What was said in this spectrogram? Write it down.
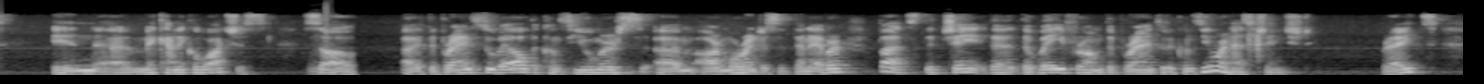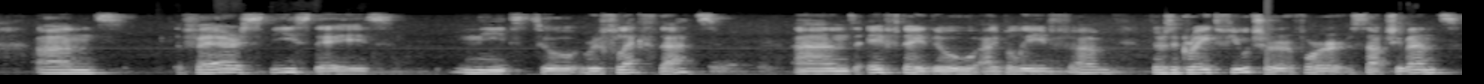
in uh, mechanical watches. Mm. So uh, the brands do well, the consumers um, are more interested than ever, but the, cha- the, the way from the brand to the consumer has changed, right? And fairs these days need to reflect that. And if they do, I believe um, there's a great future for such events.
